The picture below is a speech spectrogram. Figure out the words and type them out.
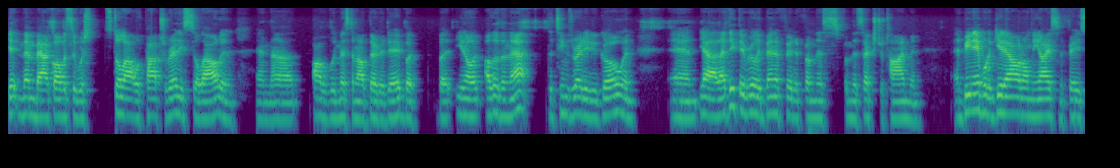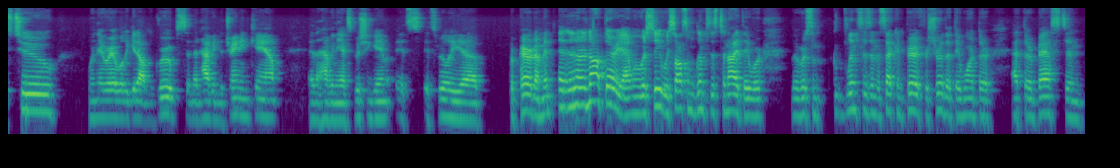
Getting them back, obviously, we're still out with Pacioretty still out, and and uh, probably missed him out there today. But but you know, other than that, the team's ready to go, and and yeah, I think they really benefited from this from this extra time and and being able to get out on the ice in phase two when they were able to get out in groups, and then having the training camp and then having the exhibition game, it's it's really uh, prepared them. And, and, they're not there yet. When we see we saw some glimpses tonight. They were there were some glimpses in the second period for sure that they weren't there at their best, and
